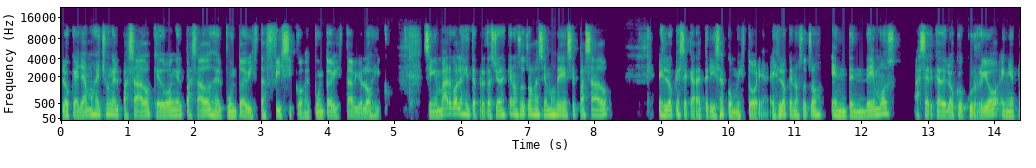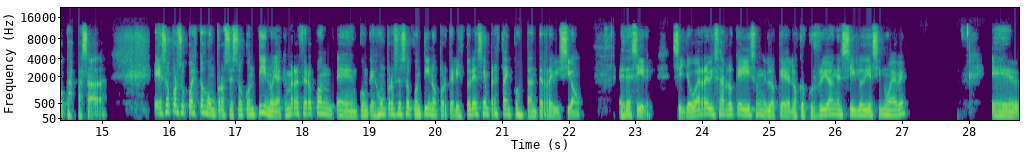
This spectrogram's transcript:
Lo que hayamos hecho en el pasado quedó en el pasado desde el punto de vista físico, desde el punto de vista biológico. Sin embargo, las interpretaciones que nosotros hacemos de ese pasado es lo que se caracteriza como historia, es lo que nosotros entendemos acerca de lo que ocurrió en épocas pasadas. Eso, por supuesto, es un proceso continuo. ¿Y a qué me refiero con, con, que es un proceso continuo? Porque la historia siempre está en constante revisión. Es decir, si yo voy a revisar lo que hizo, lo que, lo que ocurrió en el siglo XIX, eh,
